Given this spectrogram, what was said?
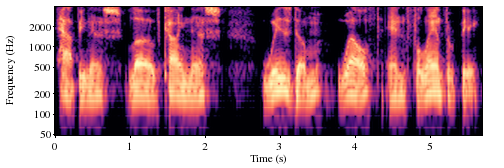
happiness, love, kindness, wisdom, wealth, and philanthropy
